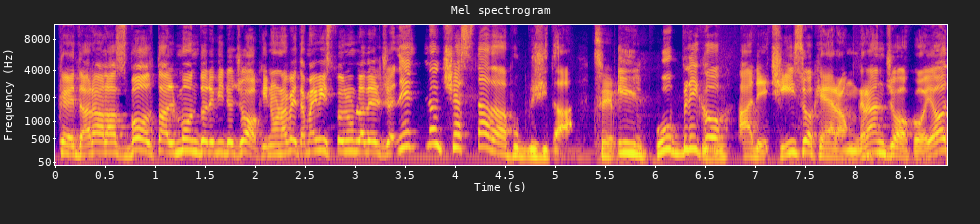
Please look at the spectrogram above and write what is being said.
che darà la svolta al mondo dei videogiochi non avete mai visto nulla del genere non c'è stata la pubblicità sì. il pubblico mm-hmm. ha deciso che era un gran gioco e oggi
